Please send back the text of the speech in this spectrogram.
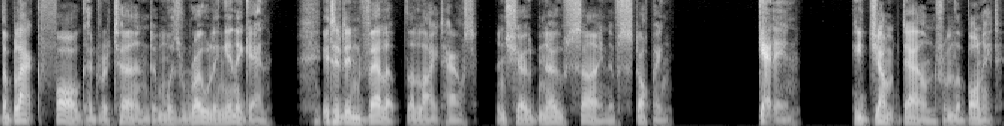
The black fog had returned and was rolling in again. It had enveloped the lighthouse and showed no sign of stopping. Get in! He jumped down from the bonnet.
